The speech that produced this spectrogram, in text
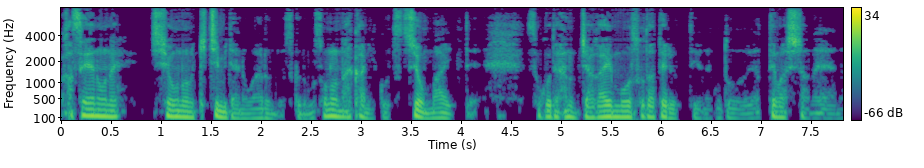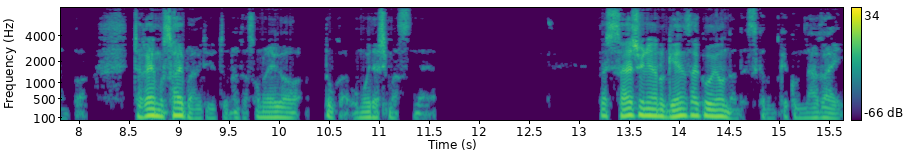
火星のね、地表の基地みたいのがあるんですけども、その中にこう土を撒いて、そこであの、じゃがいもを育てるっていうね、ことをやってましたね。なんか、じゃがいも栽培というと、なんかその映画とか思い出しますね。私最初にあの原作を読んだんですけども、結構長い、ね、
